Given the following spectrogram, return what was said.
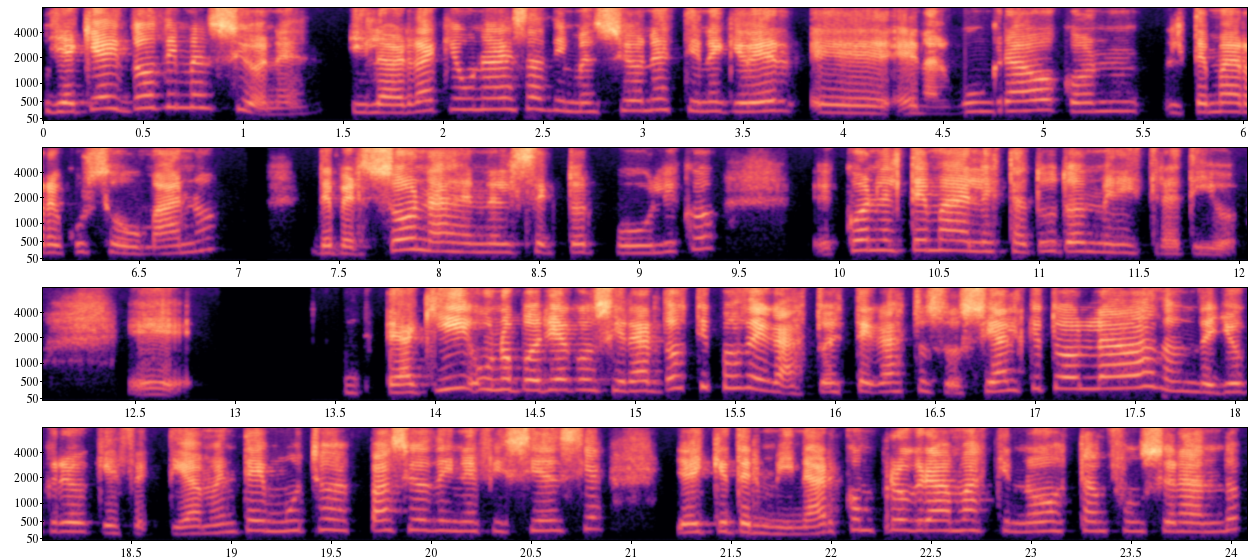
Y aquí hay dos dimensiones. Y la verdad que una de esas dimensiones tiene que ver eh, en algún grado con el tema de recursos humanos, de personas en el sector público, eh, con el tema del estatuto administrativo. Eh, aquí uno podría considerar dos tipos de gasto. Este gasto social que tú hablabas, donde yo creo que efectivamente hay muchos espacios de ineficiencia y hay que terminar con programas que no están funcionando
